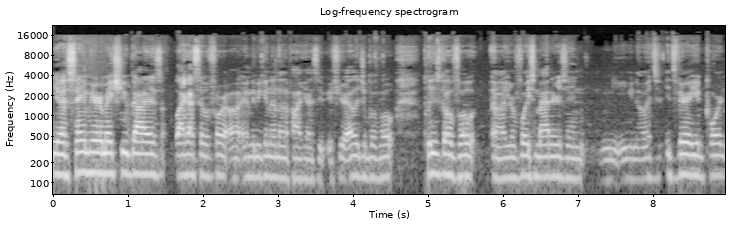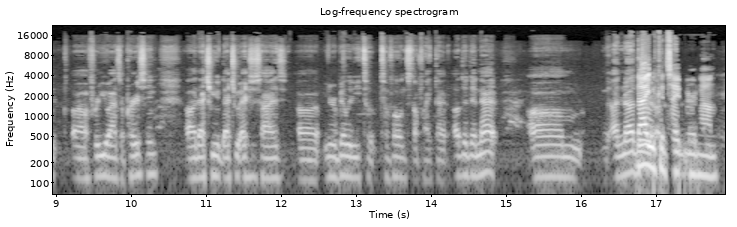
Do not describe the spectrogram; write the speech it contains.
Yeah, same here. Make sure you guys, like I said before uh, in the beginning of the podcast, if you're eligible to vote, please go vote. Uh, your voice matters, and you know it's it's very important uh, for you as a person uh, that you that you exercise uh, your ability to, to vote and stuff like that. Other than that, um, another now you can say bear down.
